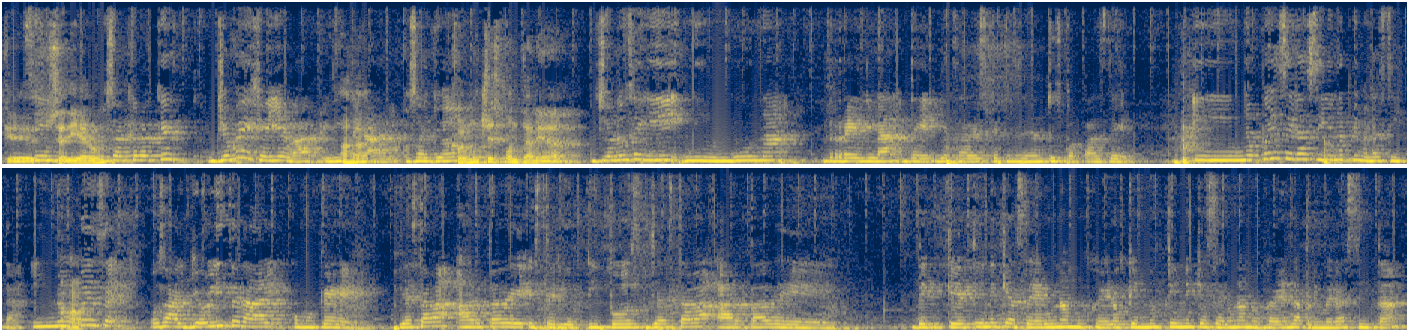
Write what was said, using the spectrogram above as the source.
que sí, sucedieron. O sea, creo que yo me dejé llevar, literal. Ajá. O sea, yo, Fue mucha espontaneidad. yo no seguí ninguna regla de, ya sabes, que te enseñan tus papás de. Y no puede ser así en la primera cita. Y no Ajá. puede ser. O sea, yo literal, como que ya estaba harta de estereotipos, ya estaba harta de. de qué tiene que hacer una mujer o qué no tiene que hacer una mujer en la primera cita.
